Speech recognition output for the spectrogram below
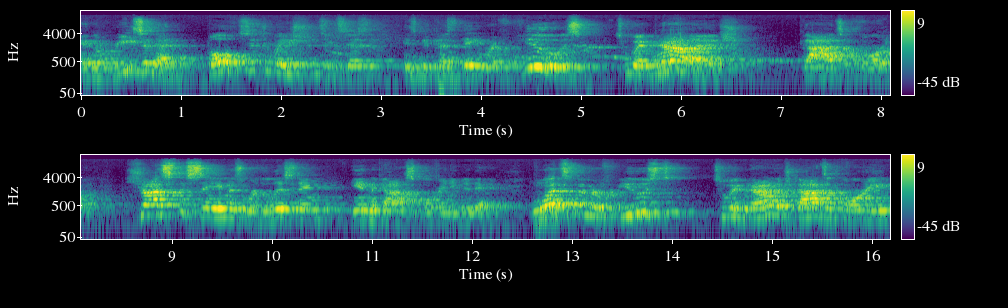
and the reason that both situations exist is because they refuse to acknowledge God's authority. Just the same as we're listening in the gospel reading today. Once we refused to acknowledge God's authority,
